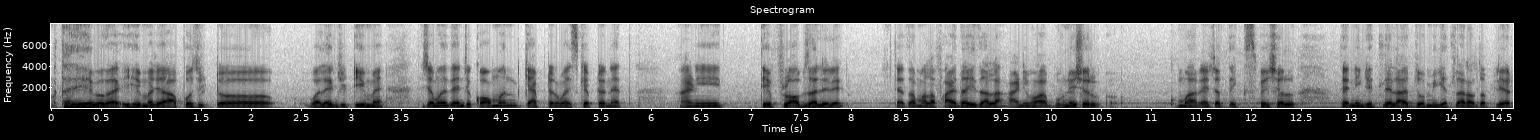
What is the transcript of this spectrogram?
आता हे बघा हे माझ्या अपोजिट वाल्यांची टीम आहे. त्याच्यामध्ये त्यांचे कॉमन कॅप्टन व्हाईस कॅप्टन आहेत आणि ते फ्लॉप झालेले. त्याचा मला फायदाही झाला आणि मा- भुवनेश्वर कुमार याच्यात एक स्पेशल त्यांनी घेतलेला जो मी घेतला नव्हता प्लेअर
